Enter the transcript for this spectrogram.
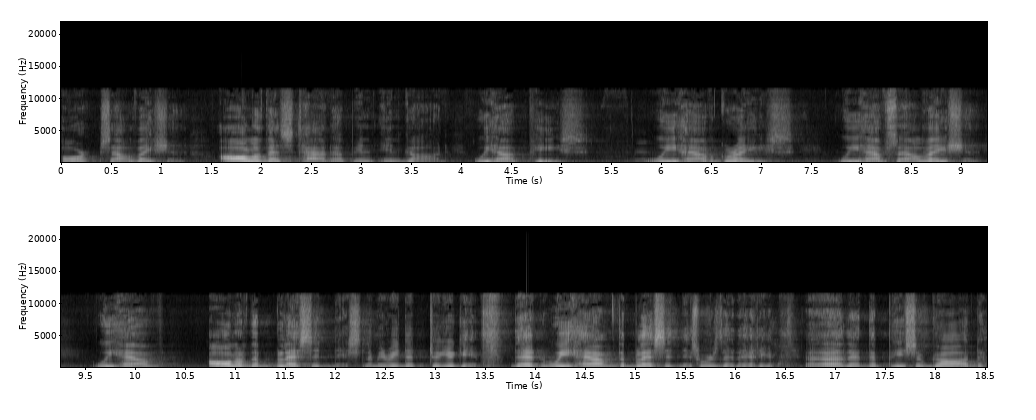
or salvation, all of that's tied up in, in God. We have peace, we have grace, we have salvation, we have all of the blessedness. Let me read that to you again. That we have the blessedness. Where's that at here? Uh, the, the peace of God.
